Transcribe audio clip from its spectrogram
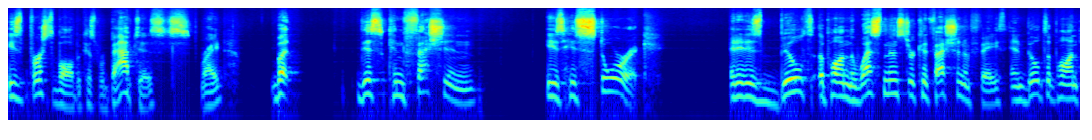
is, first of all, because we're Baptists, right? But this confession is historic and it is built upon the Westminster Confession of Faith and built upon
